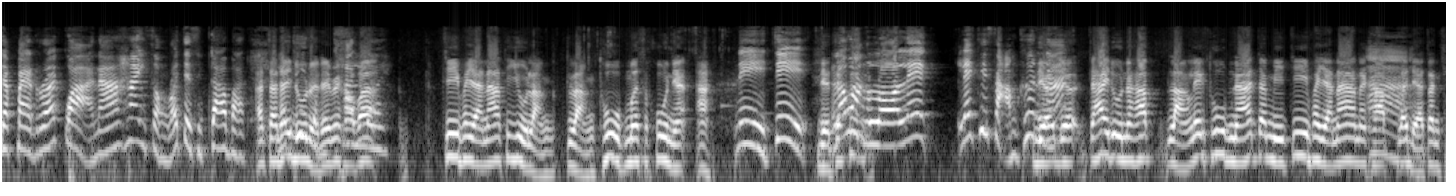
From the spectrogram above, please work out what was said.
จาก800 กว่านะ ให้ 279 บาท อาจารย์ให้ดูหน่อยได้ไหมครับและว่าที่สำญเลยจี้พญานาคที่อยู่หลังหลังทูบเมื่อสักครู่เนี้ยอะนี่จี้เดี๋ยวจะระหว่างรอเลข เลขที่ 3 ขึ้นเดี๋ยวนะ เดี๋ยวจะให้ดูนะครับ หลังเลขทูบนะ จะมีจี้พญานาคนะครับ อ่า แล้วเดี๋ยวอาจารย์เค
